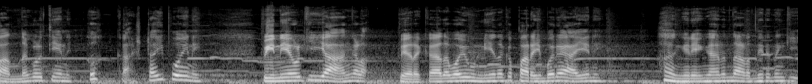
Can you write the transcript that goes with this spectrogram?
പന്ന കൊളുത്തിയേനെ. ഹോ കഷ്ടായി പോയേനെ. പിന്നെ അവൾക്ക് ഈ ആങ്ങള പിറക്കാതെ പോയ ഉണ്ണി എന്നൊക്കെ പറയും പോലെ ആയേനെ. അങ്ങനെ എങ്ങാനും നടന്നിരുന്നെങ്കിൽ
